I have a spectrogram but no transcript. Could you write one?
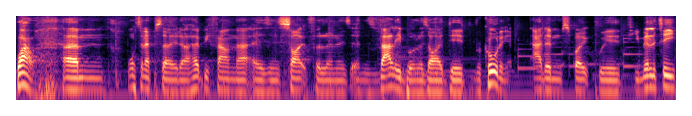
Wow, um, what an episode! I hope you found that as insightful and as, and as valuable as I did recording it. Adam spoke with humility,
